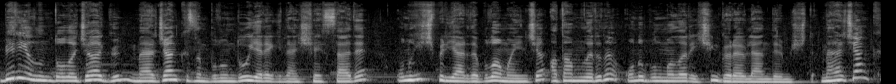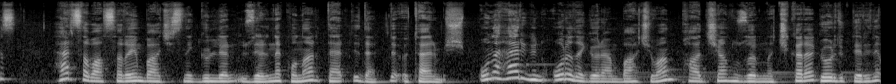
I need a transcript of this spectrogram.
Bir yılın dolacağı gün Mercan kızın bulunduğu yere giden şehzade onu hiçbir yerde bulamayınca adamlarını onu bulmaları için görevlendirmişti. Mercan kız her sabah sarayın bahçesinde güllerin üzerine konar dertli dertli ötermiş. Onu her gün orada gören bahçıvan padişahın huzuruna çıkarak gördüklerini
